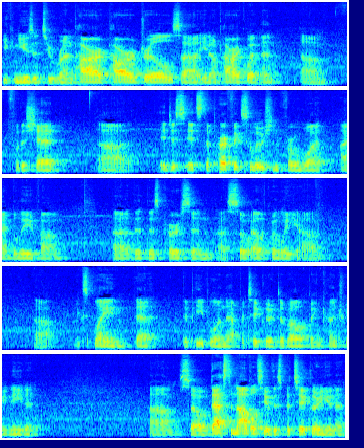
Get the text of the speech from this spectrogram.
You can use it to run power power drills, uh, you know, power equipment um, for the shed. Uh, it just it's the perfect solution for what I believe um, uh, that this person uh, so eloquently um, uh, explained that the people in that particular developing country needed. Um, so that's the novelty of this particular unit.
